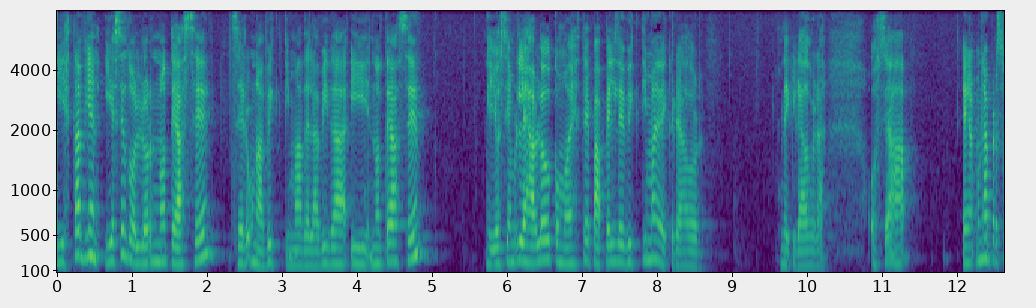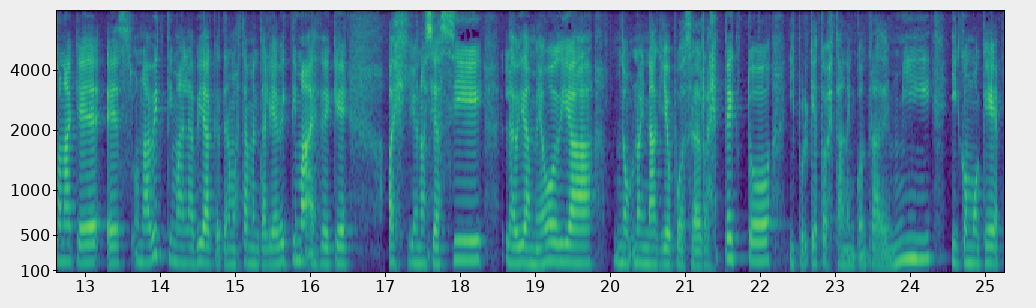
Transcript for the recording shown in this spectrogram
Y está bien, y ese dolor no te hace ser una víctima de la vida y no te hace, y yo siempre les hablo como de este papel de víctima y de creador, de creadora. O sea, eh, una persona que es una víctima en la vida, que tenemos esta mentalidad de víctima, es de que, ay, yo nací así, la vida me odia, no, no hay nada que yo pueda hacer al respecto, y por qué todos están en contra de mí, y como que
